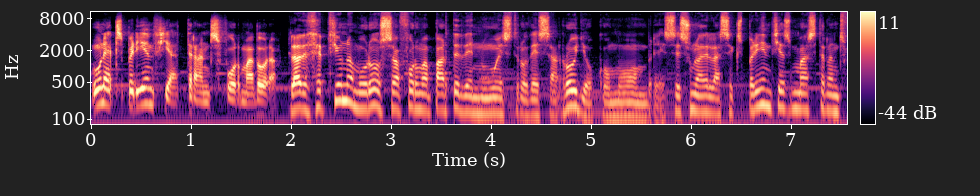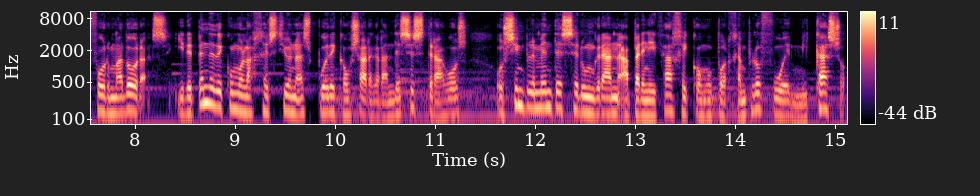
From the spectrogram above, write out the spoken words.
una experiencia transformadora. La decepción amorosa forma parte de nuestro desarrollo como hombres, es una de las experiencias más transformadoras y depende de cómo la gestionas puede causar grandes estragos o simplemente ser un gran aprendizaje como por ejemplo fue en mi caso,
